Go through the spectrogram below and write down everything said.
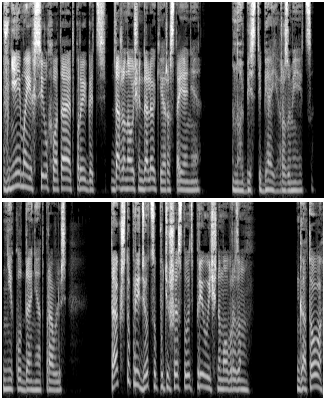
В ней моих сил хватает прыгать даже на очень далекие расстояния. Но без тебя я, разумеется, никуда не отправлюсь. Так что придется путешествовать привычным образом. Готово?»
